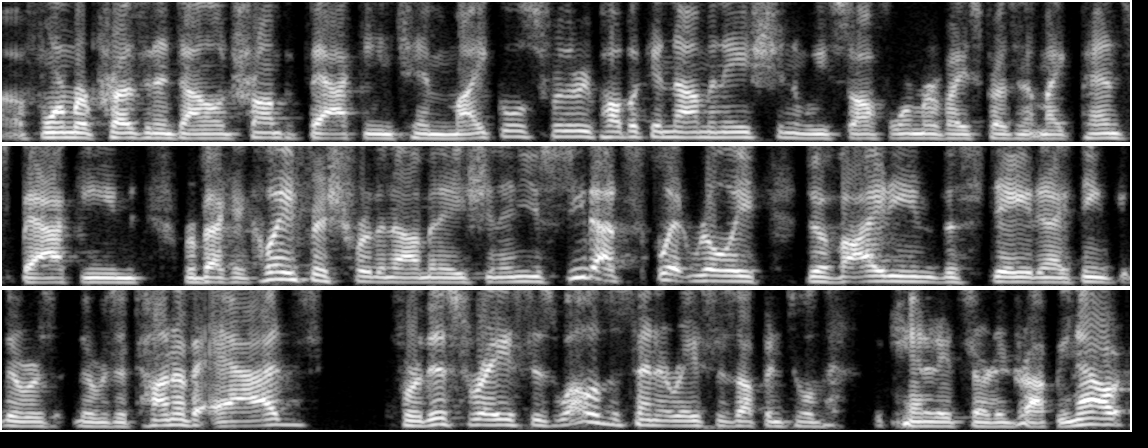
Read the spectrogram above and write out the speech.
uh, former President Donald Trump backing Tim Michels for the Republican nomination. We saw former Vice President Mike Pence backing Rebecca Kleefisch for the nomination, and you see that split really dividing the state. And I think there was there was a ton of ads for this race as well as the Senate races up until the candidates started dropping out.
